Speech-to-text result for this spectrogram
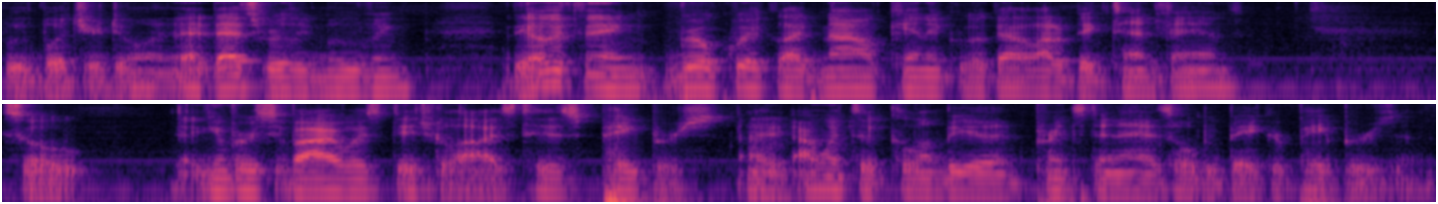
with what you're doing. That that's really moving. The other thing, real quick, like Nile Kinnick, we've got a lot of Big Ten fans. So, the University of Iowa has digitalized his papers. I, hmm. I went to Columbia and Princeton has Hobey Baker papers, and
